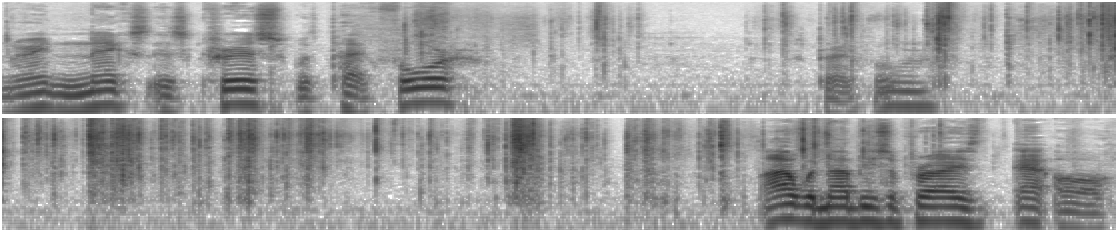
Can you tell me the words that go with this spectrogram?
All right, next is Chris with pack four. pack four. I would not be surprised at all.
